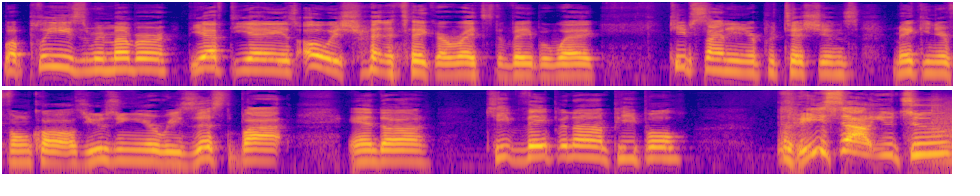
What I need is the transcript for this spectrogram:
But please remember, the FDA is always trying to take our rights to vape away. Keep signing your petitions, making your phone calls, using your resist bot, and uh, keep vaping on, people. Peace out, YouTube.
